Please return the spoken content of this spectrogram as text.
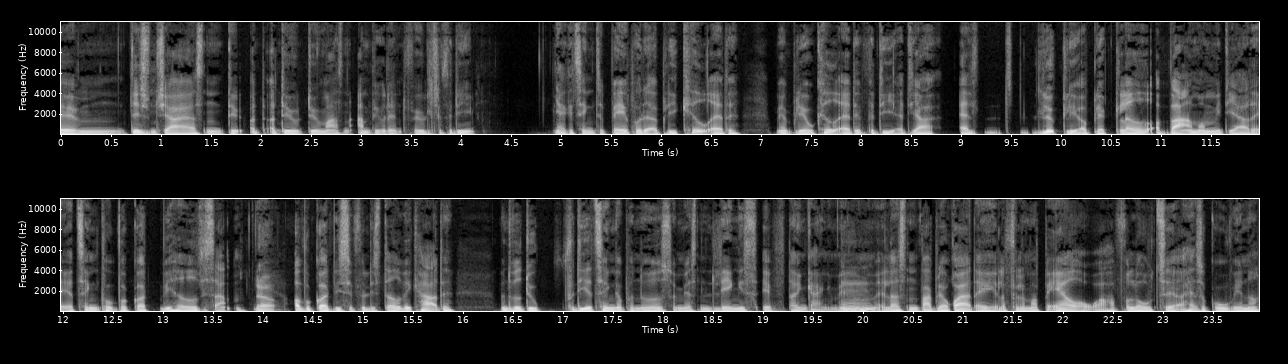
Øhm, det synes jeg er sådan, det, og, og det, er jo, det er jo meget sådan en ambivalent følelse, fordi jeg kan tænke tilbage på det og blive ked af det, men jeg bliver jo ked af det, fordi at jeg er lykkelig og bliver glad og varm om mit hjerte af at tænke på, hvor godt vi havde det sammen. Ja. Og hvor godt vi selvfølgelig stadigvæk har det. Men du ved, det er jo fordi jeg tænker på noget, som jeg sådan længes efter en gang imellem, mm. eller sådan bare bliver rørt af, eller føler mig bæret over at have fået lov til at have så gode venner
